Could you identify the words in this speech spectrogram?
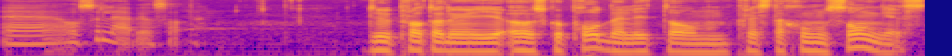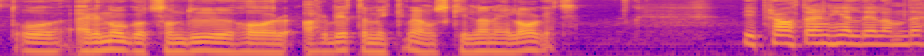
eh, och så lär vi oss av det. Du pratade i ÖSK-podden lite om prestationsångest och är det något som du har arbetat mycket med hos killarna i laget? Vi pratar en hel del om det.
